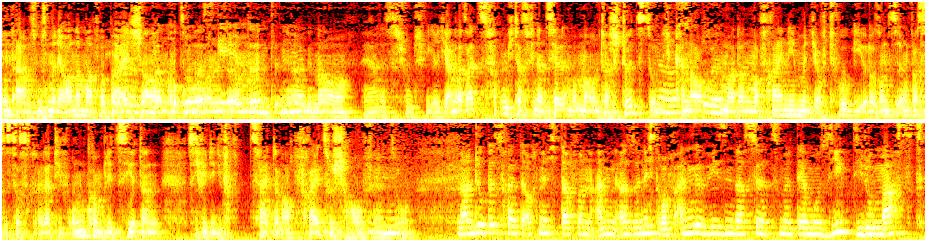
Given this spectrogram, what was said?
Und abends muss man ja auch nochmal vorbeischauen ja, gucken, und so. Und, ähm, und, ja, genau. Ja, das ist schon schwierig. Andererseits hat mich das finanziell immer mal unterstützt und ja, ich kann auch cool. immer dann mal frei nehmen, wenn ich auf Tour gehe oder sonst irgendwas, ist das relativ unkompliziert, dann sich wieder die Zeit dann auch frei zu schaufeln. Mhm. So. Na, du bist halt auch nicht davon an, also nicht darauf angewiesen, dass du jetzt mit der Musik, die du machst,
